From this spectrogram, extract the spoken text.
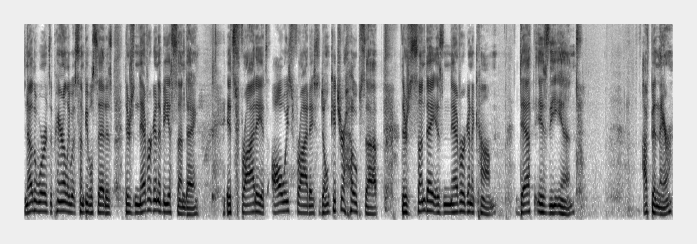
In other words, apparently, what some people said is there's never going to be a Sunday. It's Friday. It's always Friday. So don't get your hopes up. There's Sunday is never going to come. Death is the end. I've been there.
